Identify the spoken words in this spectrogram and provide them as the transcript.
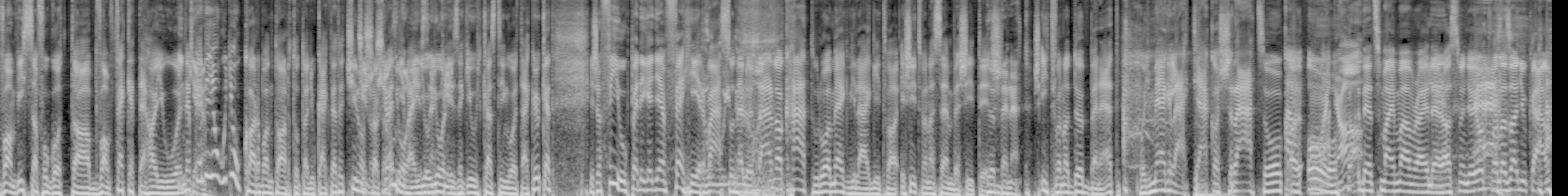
van visszafogottabb, van fekete hajú, de például jó, jó karban tartott anyukák, tehát hogy csinosak, Csinosak, jól nyilván jól, jól néznek ki, úgy castingolták őket, és a fiúk pedig egy ilyen fehér vászon előtt állnak, hátulról megvilágítva, és itt van a szembesítés. Döbbenet. És itt van a döbbenet, hogy meglátják a srácok, a, oh, that's my mom right there, azt mondja, hogy ott van az anyukám.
